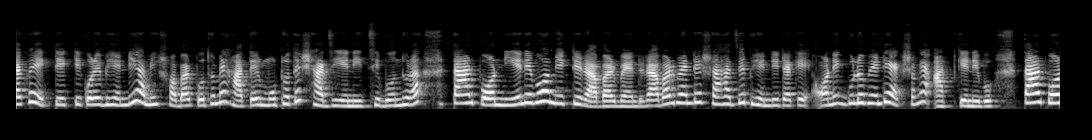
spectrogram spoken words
দেখো একটি একটি করে ভেন্ডি আমি সবার প্রথমে হাতের মুঠোতে সাজিয়ে নিচ্ছি বন্ধুরা। তারপর নিয়ে নেব আমি একটি রাবার ব্যান্ড। রাবার ব্যান্ডের সাহায্যে ভেন্ডিটাকে অনেকগুলো ভেন্ডি একসঙ্গে আটকে নেব। তারপর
